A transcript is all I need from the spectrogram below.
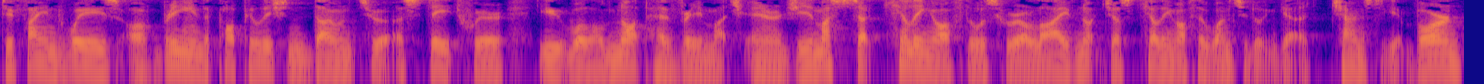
to find ways of bringing the population down to a state where you will not have very much energy. You must start killing off those who are alive, not just killing off the ones who don't get a chance to get born,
